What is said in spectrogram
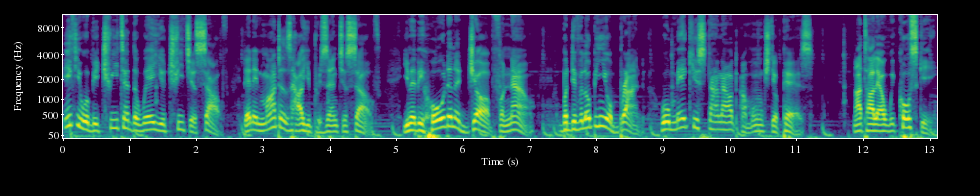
If you will be treated the way you treat yourself, then it matters how you present yourself. You may be holding a job for now, but developing your brand will make you stand out amongst your peers. Natalia Wiechowski,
